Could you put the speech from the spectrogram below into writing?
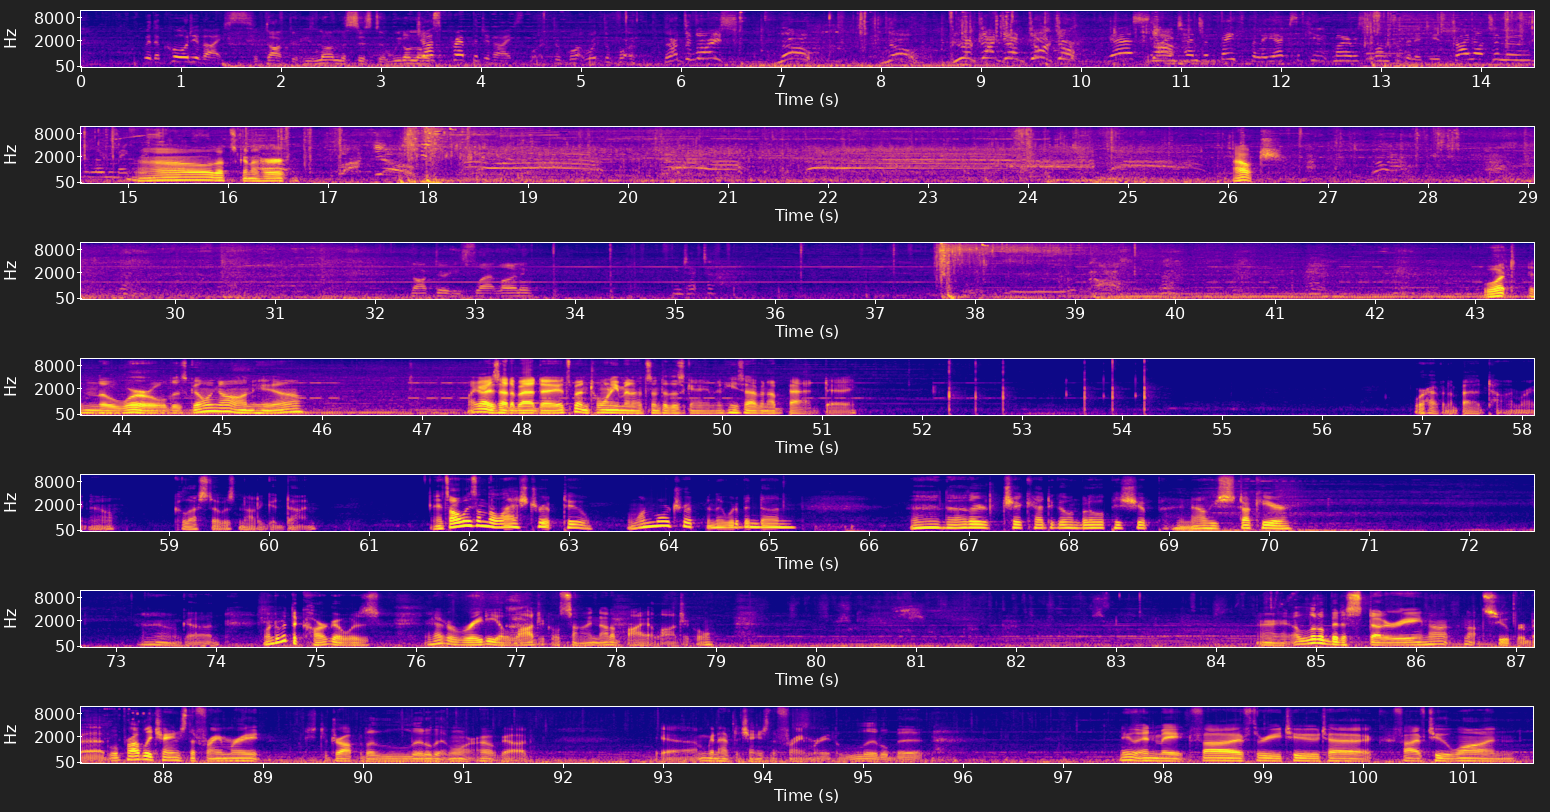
with a core device. The doctor, he's not in the system. We don't know. Just prep the device. What the fuck? What the fuck? That device? No, no, you're a goddamn doctor. Yes, I intend to faithfully execute my responsibilities. Try not to move, it'll only make Oh, that's going to hurt. Fuck you. Ouch. Doctor, he's flatlining. Injector. What in the world is going on here? My guy's had a bad day. It's been 20 minutes into this game, and he's having a bad day. We're having a bad time right now. Callisto is not a good time. And it's always on the last trip, too. One more trip, and they would have been done. And the other chick had to go and blow up his ship, and now he's stuck here. Oh god. Wonder what the cargo was. It had a radiological sign, not a biological. Alright, a little bit of stuttery, not not super bad. We'll probably change the frame rate just to drop it a little bit more. Oh god. Yeah, I'm gonna have to change the frame rate a little bit. New inmate 532 tech 521.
